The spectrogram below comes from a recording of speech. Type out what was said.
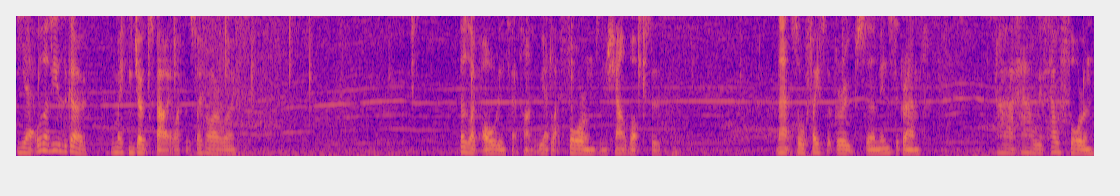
Yeah, all those years ago, we are making jokes about it like it was so far away. Those are like old internet times. We had like forums and shout boxes. Now it's all Facebook groups and Instagram. Ah, how we've how we've fallen,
